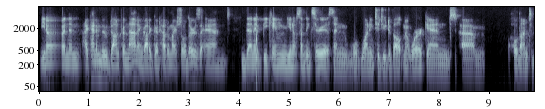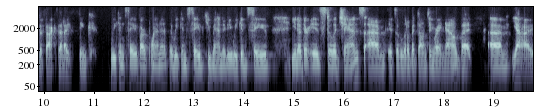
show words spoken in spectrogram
you know and then i kind of moved on from that and got a good head on my shoulders. And then it became you know something serious and w- wanting to do development work and um, hold on to the fact that i think we can save our planet that we can save humanity we can save you know there is still a chance. Um, it's a little bit daunting right now but um, yeah I,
